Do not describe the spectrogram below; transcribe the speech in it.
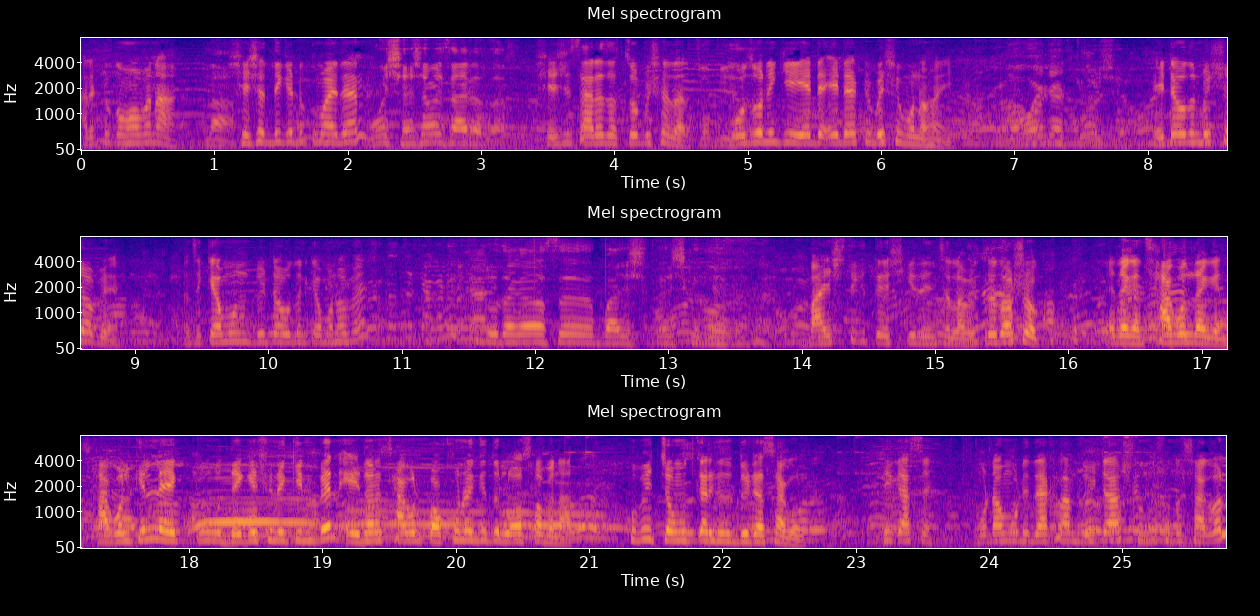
আর একটু কম হবে না? না। শেষের দিকে একটু কমাই দেন। ওই শেষে চার হাজার। শেষে চার হাজার চব্বিশ হাজার। 24,000 ওজনে কি এটা এটা একটু বেশি মনে হয়? না, এটা ওজন বেশি হবে? আচ্ছা কেমন দুইটা ওজন কেমন হবে? দুটো দেখা যাচ্ছে বাইশ তেইশ কেজি হবে। বাইশ থেকে তেইশ কেজি ইনশাল্লাহ প্রিয় দর্শক এই দেখেন ছাগল দেখেন ছাগল কিনলে একটু দেখে শুনে কিনবেন। এই ধরনের ছাগল কখনোই কিন্তু লস হবে না। খুবই চমৎকার কিন্তু দুইটা ছাগল। ঠিক আছে মোটামুটি দেখলাম দুইটা সুন্দর সুন্দর ছাগল।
